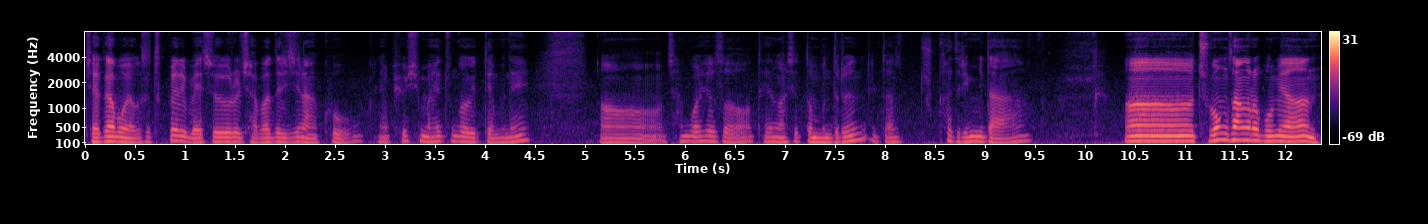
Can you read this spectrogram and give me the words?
제가 뭐 여기서 특별히 매수를 잡아드리진 않고 그냥 표시만 해둔 거기 때문에 어 참고하셔서 대응하셨던 분들은 일단 축하드립니다. 어 주봉상으로 보면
